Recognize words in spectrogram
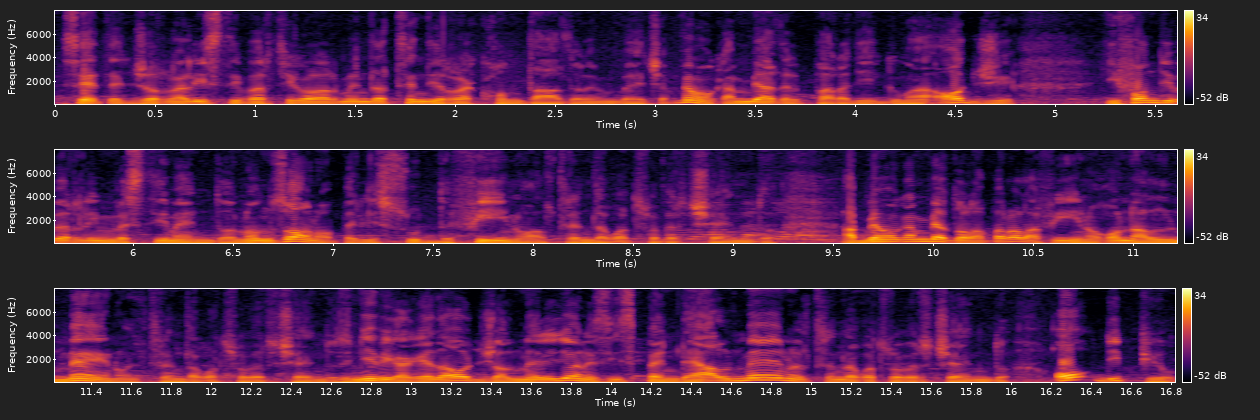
siete giornalisti particolarmente attenti raccontatelo invece. Abbiamo cambiato il paradigma, oggi i fondi per l'investimento non sono per il sud fino al 34%, abbiamo cambiato la parola fino con almeno il 34%, significa che da oggi al meridione si spende almeno il 34% o di più.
